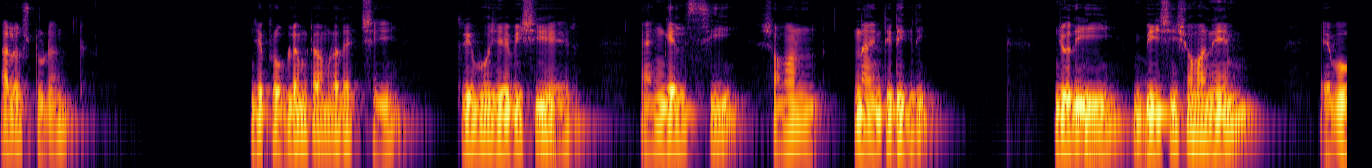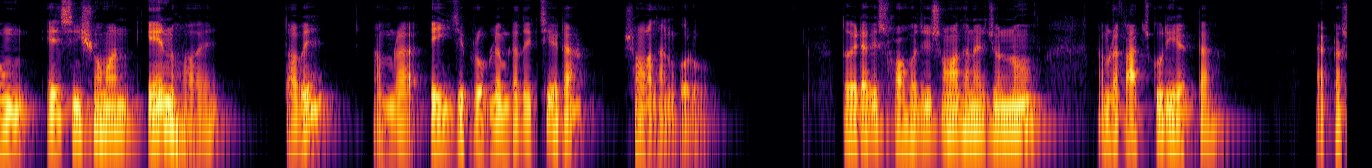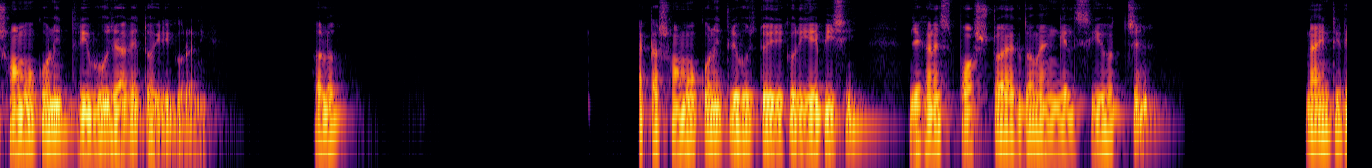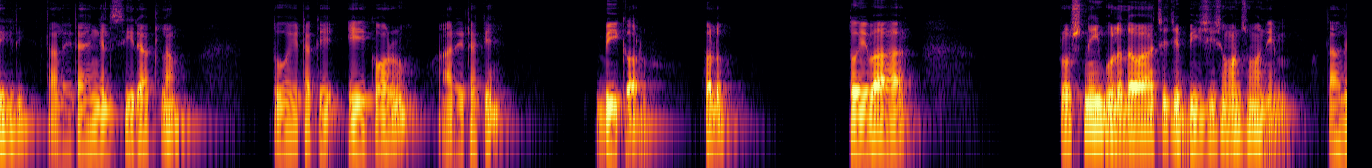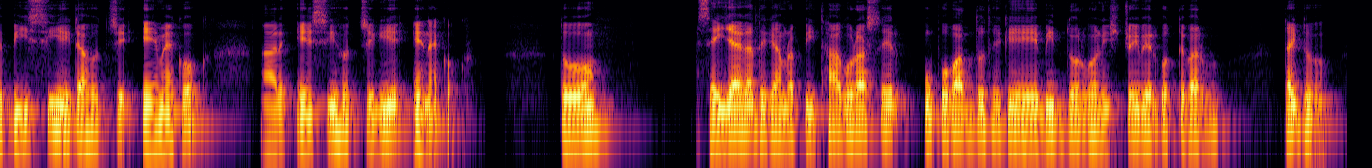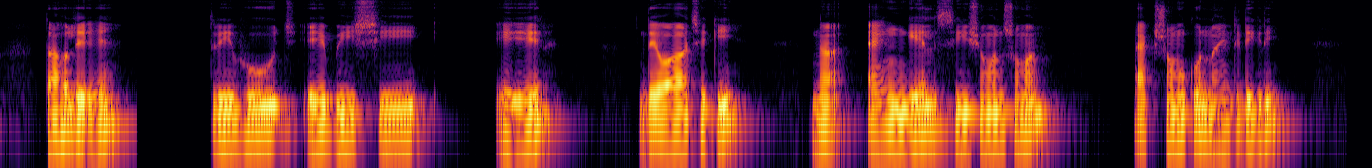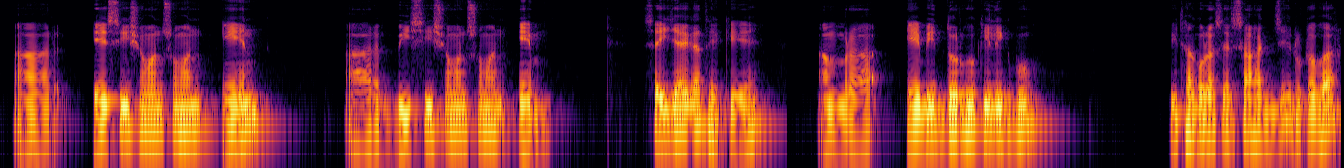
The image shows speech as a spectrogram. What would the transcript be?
Hello student, যে প্রবলেমটা আমরা দেখছি, ত্রিভুজ এবিসি এর অ্যাঙ্গেল সি সমান নাইনটি ডিগ্রি। যদি বিসি সমান এম এবং এসি সমান এন হয়, তবে আমরা এই যে প্রবলেমটা দেখছি, এটা সমাধান করব। তো এটাকে সহজে সমাধানের জন্য আমরা কাজ করি একটা একটা সমকোণী ত্রিভুজ আগে তৈরি করে নিই। হলো একটা সমকোণী ত্রিভুজ তৈরি করি এবিসি যেখানে স্পষ্ট একদম অ্যাঙ্গেল সি হচ্ছে নাইনটি ডিগ্রি। তাহলে এটা অ্যাঙ্গেল সি রাখলাম। তো এটাকে এ করো আর এটাকে বি করো। হলো তো এবার প্রশ্নেই বলে দেওয়া আছে যে বিসি সমান সমান এম তাহলে বিসি এইটা হচ্ছে এম একক আর এসি হচ্ছে গিয়ে এন একক। তো সেই জায়গা থেকে আমরা পিথাগোরাসের উপপাদ্য থেকে এ বির দৈর্ঘ্য নিশ্চয়ই বের করতে পারব, তাই তো? তাহলে ত্রিভুজ এবিসি এর দেওয়া আছে কি? না, অ্যাঙ্গেল সি সমান সমান এক সমকোণ নাইনটি ডিগ্রি আর এসি সমান সমান এন আর বিসি সমান সমান এম। সেই জায়গা থেকে আমরা এবির দৈর্ঘ্য কী লিখব পিথাগোরাসের সাহায্যে root over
